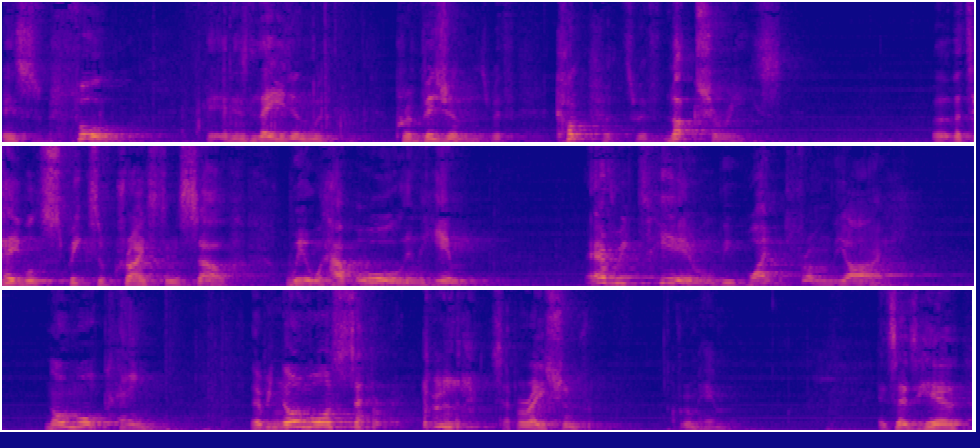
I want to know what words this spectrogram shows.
it is full, it is laden with provisions, with comforts, with luxuries. The table speaks of Christ Himself. We will have all in Him. Every tear will be wiped from the eye. No more pain. There'll be no more separ- separation from, from Him. It says here,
